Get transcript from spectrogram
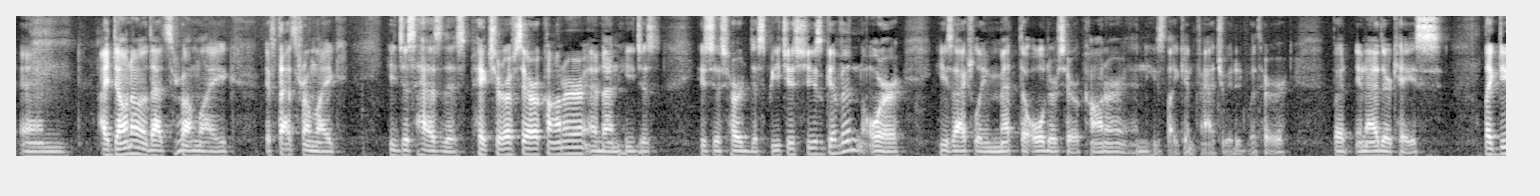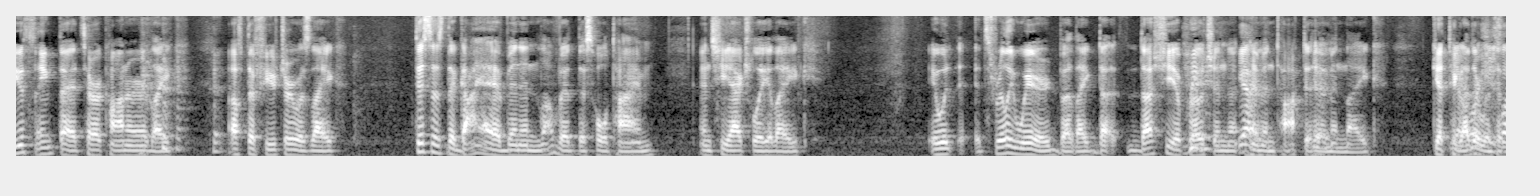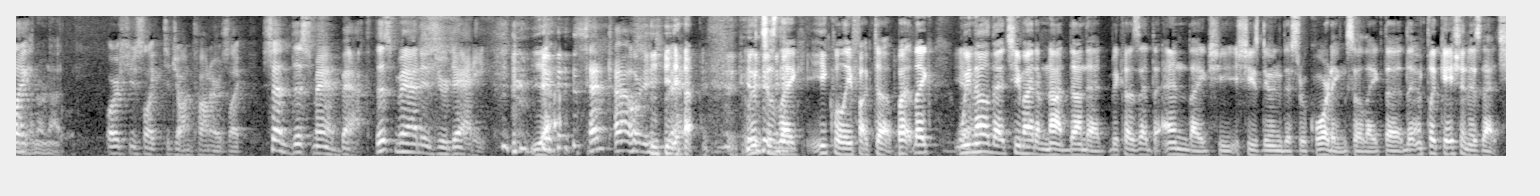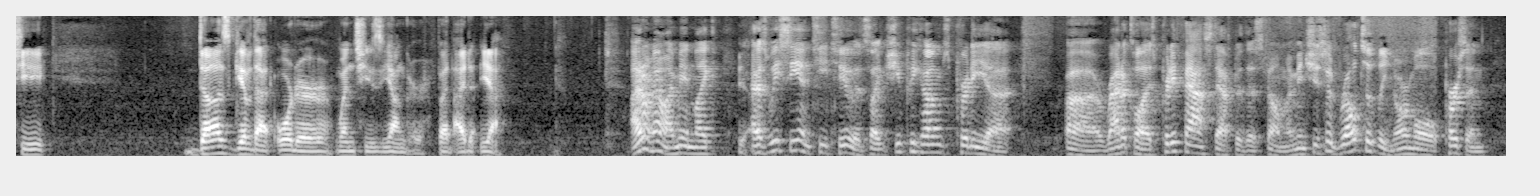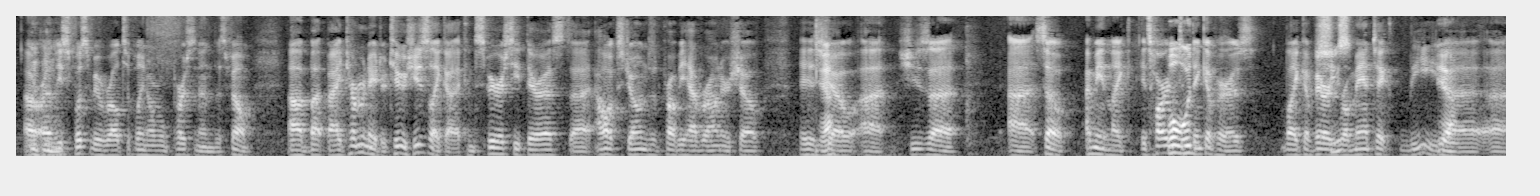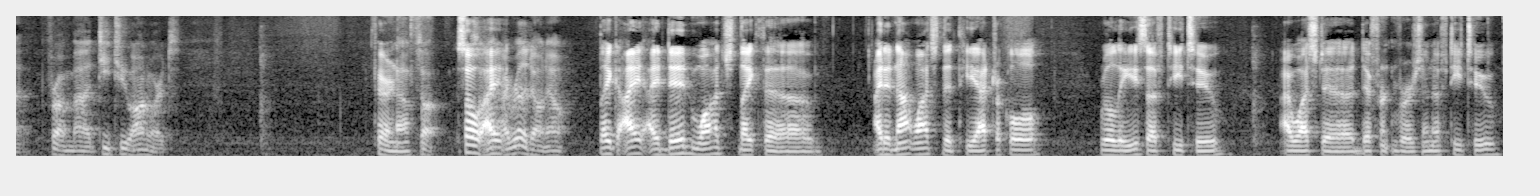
And I don't know if that's from like if that's from like he just has this picture of Sarah Connor and then he just he's just heard the speeches she's given or he's actually met the older Sarah Connor and he's like infatuated with her. But in either case, like do you think that Sarah Connor like of the future was like this is the guy I have been in love with this whole time and she actually like it would it's really weird but like do, does she approach Yeah. him and talk to him and like get together or with him like- again or not Or she's like to John Connor, is like, send this man back. This man is your daddy. Yeah. send Kyle Reese yeah, which is like equally fucked up. But like we know that she might have not done that because at the end, like she she's doing this recording. So like the the implication is that she does give that order when she's younger. But I yeah I don't know. I mean, like Yeah. as we see in T two, it's like she becomes pretty uh, uh, radicalized pretty fast after this film. I mean, she's a relatively normal person, uh, or Mm-hmm. at least supposed to be a relatively normal person in this film. Uh, but by Terminator two, she's like a conspiracy theorist. Uh, Alex Jones would probably have her on her show, his Yeah. show. Uh, she's a uh, uh, so I mean, like it's hard Well, to would- think of her as like a very romantic lead Yeah. uh, uh, from uh, T two onwards. fair enough. So, So I- I really don't know. like I I did watch like the I did not watch the theatrical release of T two. I watched a different version of T two.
